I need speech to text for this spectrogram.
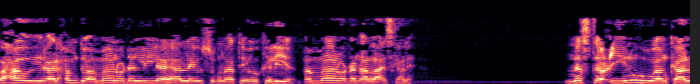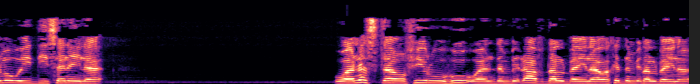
waxa uu yidhi alxamdu ammaanoo dhan lilaahi allay u sugnaatay oo keliya. Ammaanoo dhan allah iska leh. Nastaciinuhu waan kaalmo weydiisanaynaa. Wanastakfiruhu waan dembi dhaaf dalbaynaa waa ka dembi dalbaynaa.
